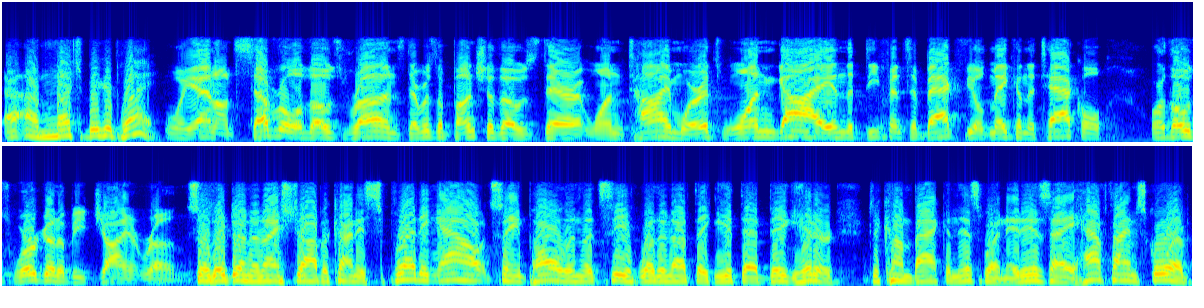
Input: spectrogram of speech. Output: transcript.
a, a much bigger play. Well, yeah, and on several of those runs, there was a bunch of those there at one time where it's one guy in the defensive backfield making the tackle or those were going to be giant runs. So they've done a nice job of kind of spreading out St. Paul, and let's see if whether or not they can get that big hitter to come back in this one. It is a halftime score of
